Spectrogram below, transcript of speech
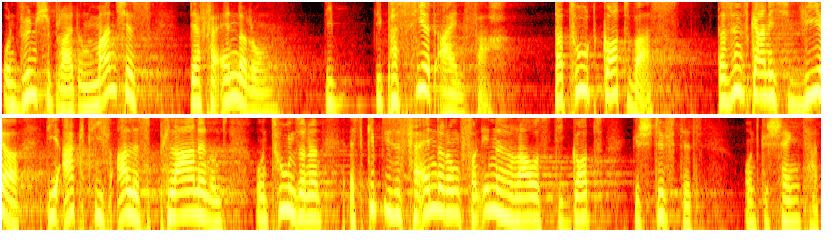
und Wünsche breit. Und manches der Veränderung, die, die passiert einfach. Da tut Gott was. Da sind es gar nicht wir, die aktiv alles planen und, und tun, sondern es gibt diese Veränderung von innen heraus, die Gott gestiftet und geschenkt hat.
